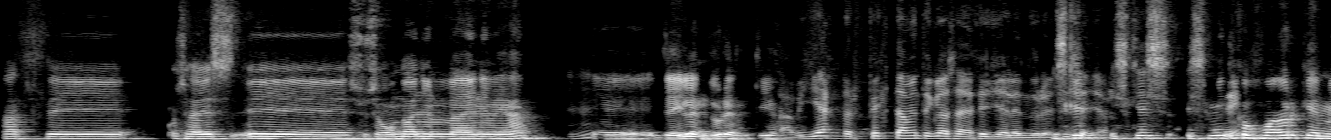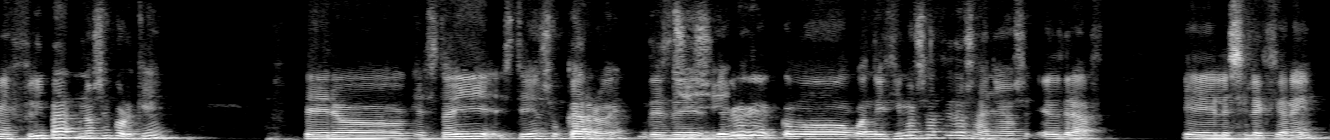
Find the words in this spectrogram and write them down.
hace, o sea, es eh, su segundo año en la NBA, Jalen Duren, tío. Sabía perfectamente que ibas a decir Jalen Duren, Es sí, que, señor. es, que es, es mítico jugador que me flipa, no sé por qué, pero que estoy, estoy en su carro, ¿eh? Desde, Sí, sí. Yo creo que como cuando hicimos hace dos años el draft, eh, le seleccioné,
